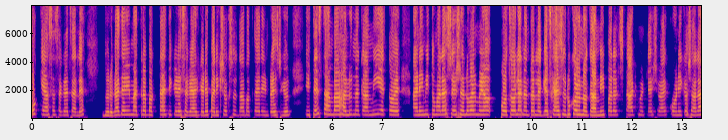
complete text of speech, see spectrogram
ओके असं सगळं चाललंय. दुर्गादेवी मात्र बघताय तिकडे सगळ्यांकडे परीक्षक सुद्धा बघतायत इंटरेस्ट घेऊन. इथेच थांबा हलू नका मी येतोय आणि मी तुम्हाला स्टेशनवर मिळव पोहोचवल्यानंतर लगेच काय सुरू करू नका. मी परत स्टार्ट म्हटल्याशिवाय कोणी कशाला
